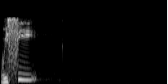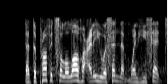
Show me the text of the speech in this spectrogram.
we see that the Prophet ﷺ, when he said,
